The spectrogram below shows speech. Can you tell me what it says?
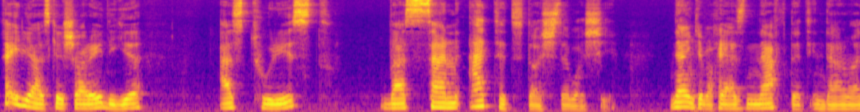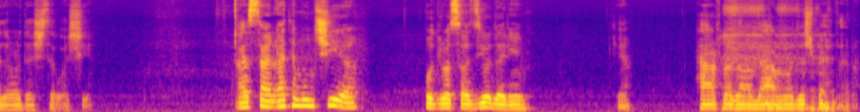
خیلی از کشورهای دیگه از توریست و صنعتت داشته باشی. نه اینکه بخوای از نفتت این درآمد رو داشته باشی. از صنعتمون چیه؟ خودروسازی رو داریم. که حرف نزنم در موردش بهتره.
